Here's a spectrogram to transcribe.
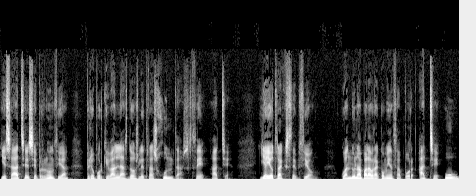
y esa H se pronuncia, pero porque van las dos letras juntas, CH. Y hay otra excepción. Cuando una palabra comienza por HU,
